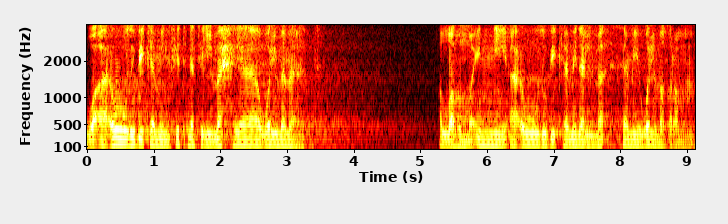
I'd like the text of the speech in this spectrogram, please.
وأعوذ بك من فتنة المحيا والممات. اللهم إني أعوذ بك من المأثم والمغرم.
